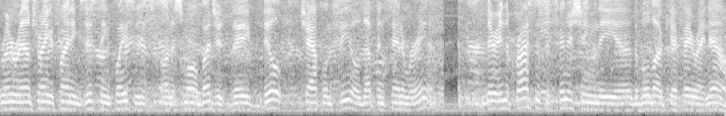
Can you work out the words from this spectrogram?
run around trying to find existing places on a small budget. They built Chaplin Field up in Santa Maria. They're in the process of finishing the uh, the Bulldog Cafe right now,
